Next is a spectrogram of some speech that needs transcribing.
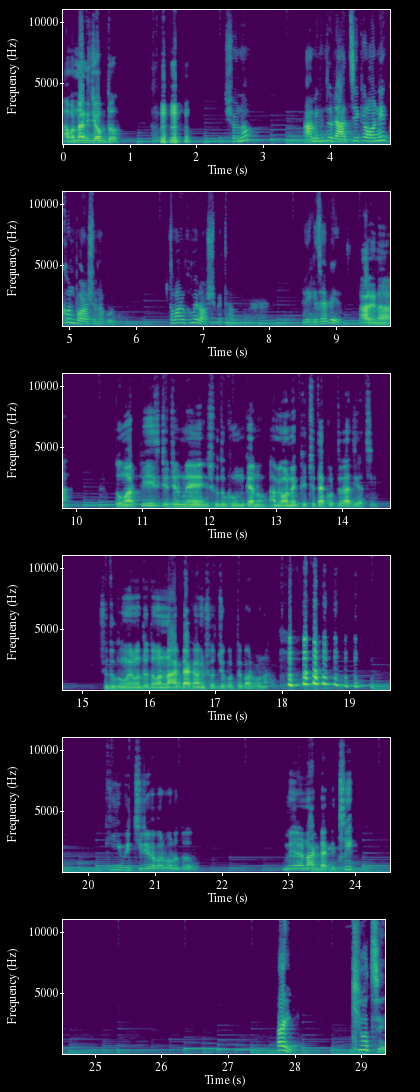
আমার নানি জব্দ। শোনো আমি কিন্তু রাত জেগে অনেকক্ষণ পড়াশোনা করব। তোমার ঘুমের অসুবিধা হবে। রেগে যাবে? আরে না তোমার পিএইচডির জন্য শুধু ঘুম কেন? আমি অনেক কিছু ত্যাগ করতে রাজি আছি। শুধু ঘুমের মধ্যে তোমার নাক ডাকা আমি সহ্য করতে পারব না। কি বিচ্ছিরি ব্যাপার বলো তো? মেয়েরা নাক ডাকে ছি। এই কি হচ্ছে?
